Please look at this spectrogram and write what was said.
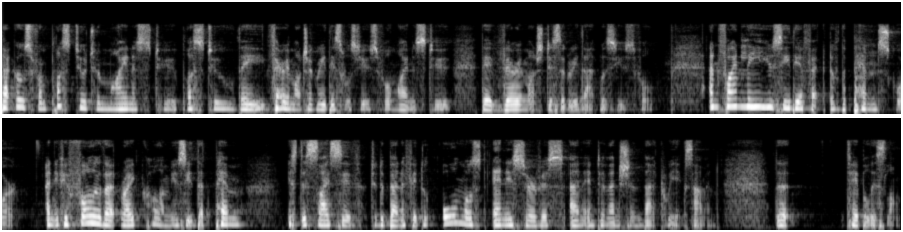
that goes from plus two to minus two. Plus two, they very much agree this was useful. Minus two, they very much disagree that was useful. And finally, you see the effect of the PEM score. And if you follow that right column, you see that PEM is decisive to the benefit of almost any service and intervention that we examined. The table is long.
